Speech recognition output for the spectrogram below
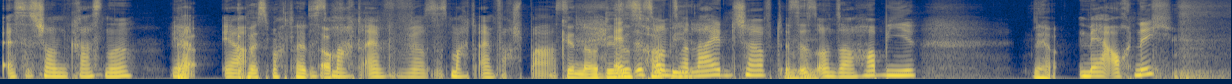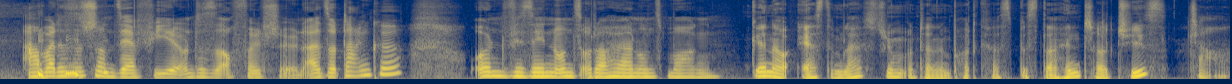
Es ist schon krass, ne? Ja, ja. Aber es macht halt es auch macht einfach, es macht einfach Spaß. genau Es dieses ist Hobby. unsere Leidenschaft, es Mhm. ist unser Hobby. Ja. Mehr auch nicht. Aber das ist schon sehr viel und das ist auch voll schön. Also danke und wir sehen uns oder hören uns morgen. Genau, erst im Livestream und dann im Podcast. Bis dahin, ciao, tschüss. Ciao.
